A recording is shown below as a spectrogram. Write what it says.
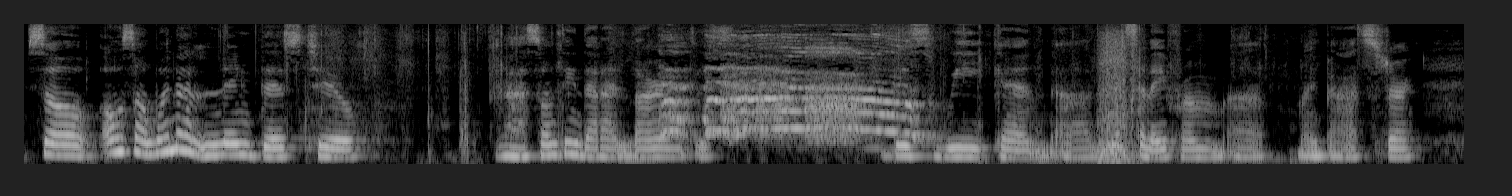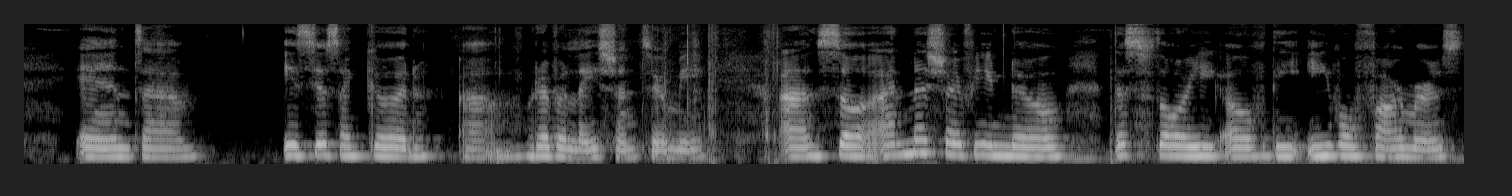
So also I want to link this to uh, something that I learned this, this week and uh, yesterday from uh, my pastor. And um, it's just a good um, revelation to me. Uh, so I'm not sure if you know the story of the evil farmers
